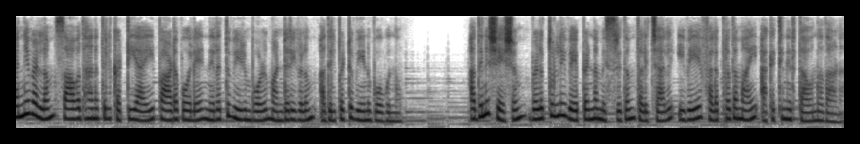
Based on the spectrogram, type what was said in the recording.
കഞ്ഞിവെള്ളം സാവധാനത്തിൽ കട്ടിയായി പാട പോലെ നിലത്തു വീഴുമ്പോൾ മണ്ടരികളും അതിൽപ്പെട്ട് വീണുപോകുന്നു. അതിനുശേഷം വെളുത്തുള്ളി വേപ്പെണ്ണ മിശ്രിതം തളിച്ചാൽ ഇവയെ ഫലപ്രദമായി അകറ്റി നിർത്താവുന്നതാണ്.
